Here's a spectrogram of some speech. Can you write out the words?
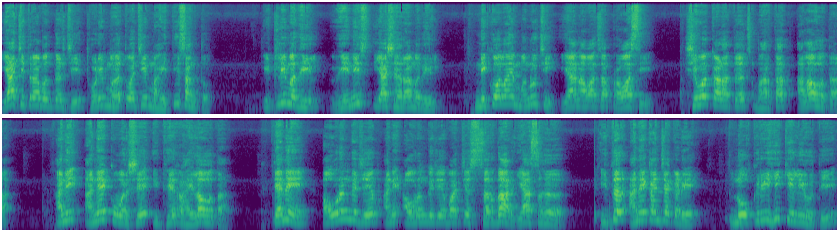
या चित्राबद्दलची थोडी महत्त्वाची माहिती सांगतो. इटलीमधील व्हेनिस या शहरामधील निकोलाय मनुची या नावाचा प्रवासी शिवकाळातच भारतात आला होता आणि अनेक वर्षे इथे राहिला होता. त्याने औरंगजेब आणि औरंगजेबाचे सरदार यासह इतर अनेकांच्याकडे नोकरीही केली होती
